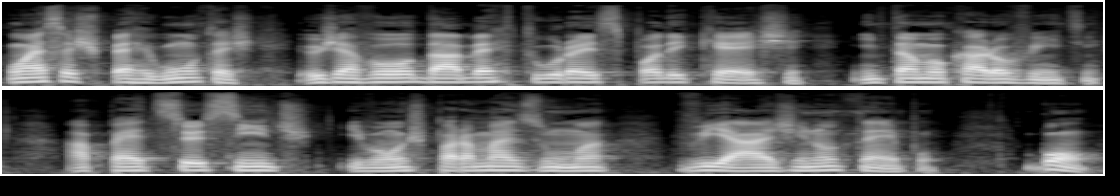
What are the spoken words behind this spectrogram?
Com essas perguntas, eu já vou dar abertura a esse podcast. Então, meu caro ouvinte, aperte seus cintos e vamos para mais uma viagem no tempo. Bom,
